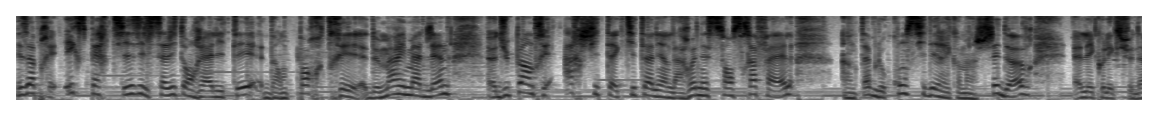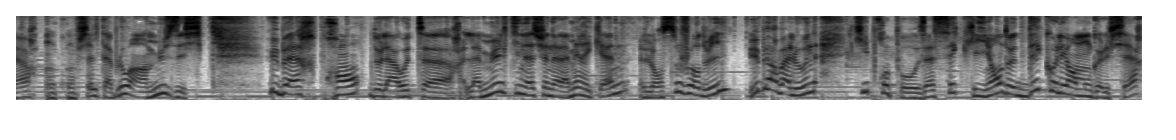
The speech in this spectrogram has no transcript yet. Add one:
mais après expertise, il s'agit en réalité d'un portrait de Marie-Madeleine du peintre et architecte italien de la Renaissance Raphaël, un tableau considéré comme un chef-d'œuvre. Les collectionneurs ont confié le tableau à un musée. Uber prend de la hauteur. La multinationale américaine lance aujourd'hui Uber Balloon qui propose à ses clients de décoller en montgolfière.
